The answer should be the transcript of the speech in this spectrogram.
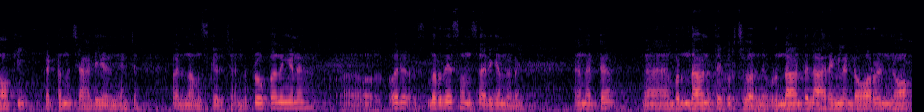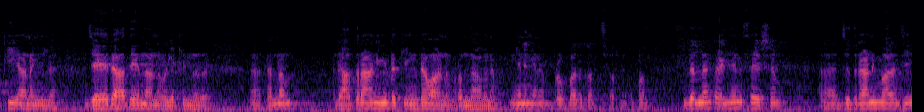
നോക്കി പെട്ടെന്ന് ചാടി എഴുന്നേറ്റ്. അവർ നമസ്കരിച്ചു പ്രൂപ്പത് ഇങ്ങനെ ഒരു വെറുതെ സംസാരിക്കാൻ തുടങ്ങി. എന്നിട്ട് വൃന്ദാവനത്തെ കുറിച്ച് പറഞ്ഞു. വൃന്ദാവനത്തിൽ ആരെങ്കിലും ഡോറ് നോക്ക് ചെയ്യുകയാണെങ്കിൽ ജയരാധ എന്നാണ് വിളിക്കുന്നത്. കാരണം രാത്രാണിയുടെ ആണ് വൃന്ദാവനം. ഇങ്ങനെ ഇങ്ങനെ പ്രഭുപാദ് കുറച്ച് പറഞ്ഞു. അപ്പം ഇതെല്ലാം കഴിഞ്ഞതിന് ശേഷം ജിദ്രാണി മാജി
